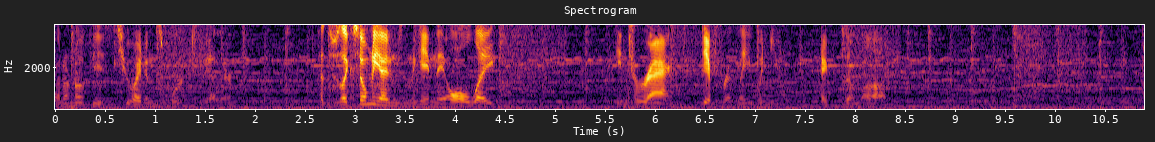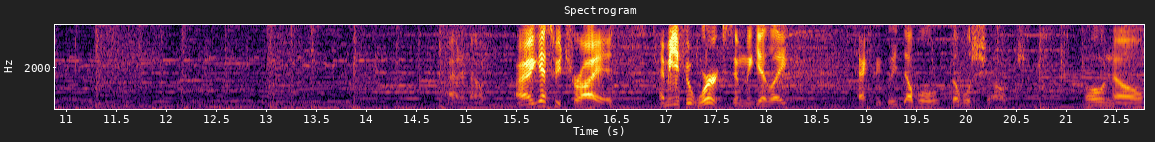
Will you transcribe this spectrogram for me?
I don't know if these two items work together. Because there's like so many items in the game, they all like interact differently when you pick them up. I don't know. I guess we try it. I mean, if it works, then we get like technically double double shell. Oh no.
